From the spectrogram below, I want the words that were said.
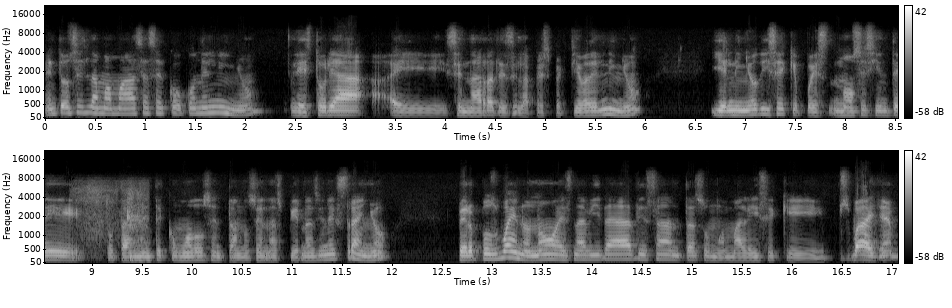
Entonces la mamá se acercó con el niño, la historia eh, se narra desde la perspectiva del niño, y el niño dice que pues no se siente totalmente cómodo sentándose en las piernas de un extraño, pero pues bueno, ¿no? Es Navidad de Santa, su mamá le dice que pues vaya,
